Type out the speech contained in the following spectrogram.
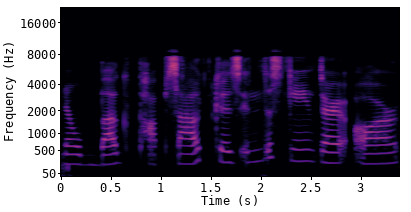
no bug pops out because in this game there are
